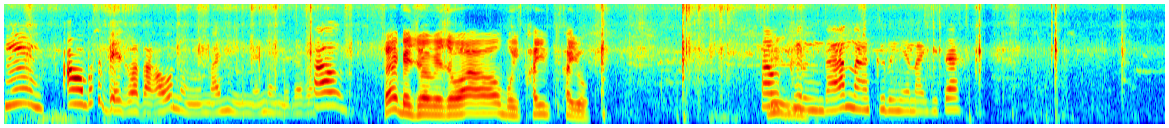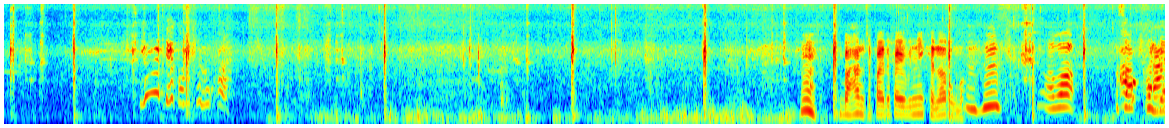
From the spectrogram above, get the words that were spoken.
Ừ, ông bắt đầu bê vào rau nữa, nãy nhìn nãy nhìn được đây Không thế bây giờ bây giờ à, bụi phay phay rồi tao kering đã na keringnya na kita ini dia kong seluka hmm bahan sampai sampai ini kena rumah apa sok kerja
